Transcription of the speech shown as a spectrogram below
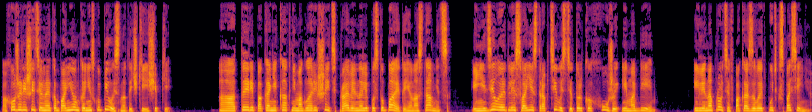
Похоже, решительная компаньонка не скупилась на тычки и щипки. А Терри пока никак не могла решить, правильно ли поступает ее наставница, и не делает ли своей строптивости только хуже им обеим, или, напротив, показывает путь к спасению.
